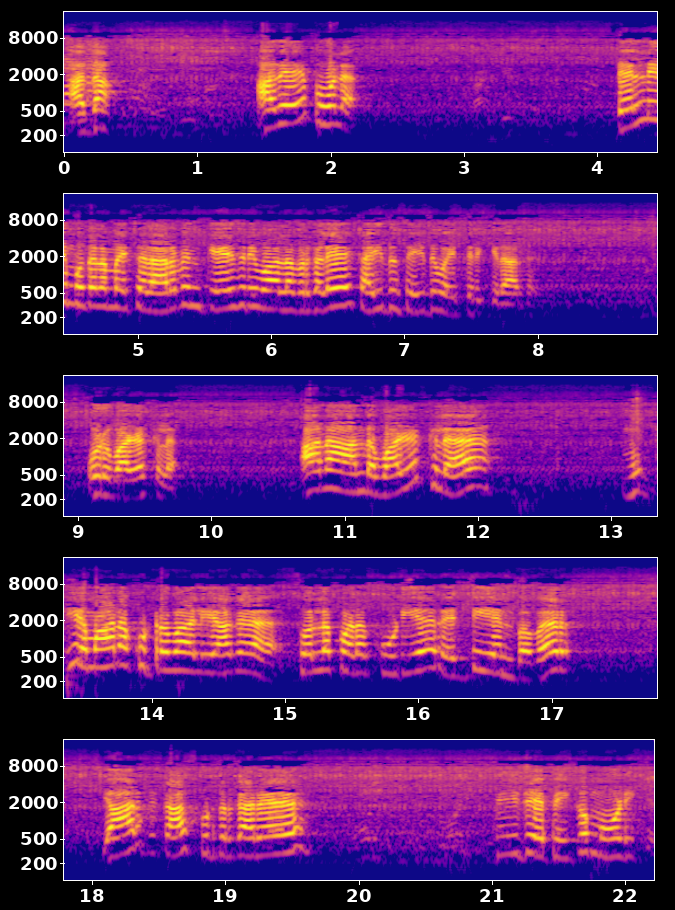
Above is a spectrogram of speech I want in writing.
அதான். அதே போல டெல்லி முதலமைச்சர் அரவிந்த் கெஜ்ரிவால் அவர்களே கைது செய்து வைத்திருக்கிறார்கள். ஒரு வழக்குல. ஆனா அந்த வழக்குல முக்கியமான குற்றவாளியாக சொல்லப்படக்கூடிய ரெட்டி என்பவர் யாருக்கு காசு கொடுத்திருக்காரு? பிஜேபிக்கு மோடிக்கு.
